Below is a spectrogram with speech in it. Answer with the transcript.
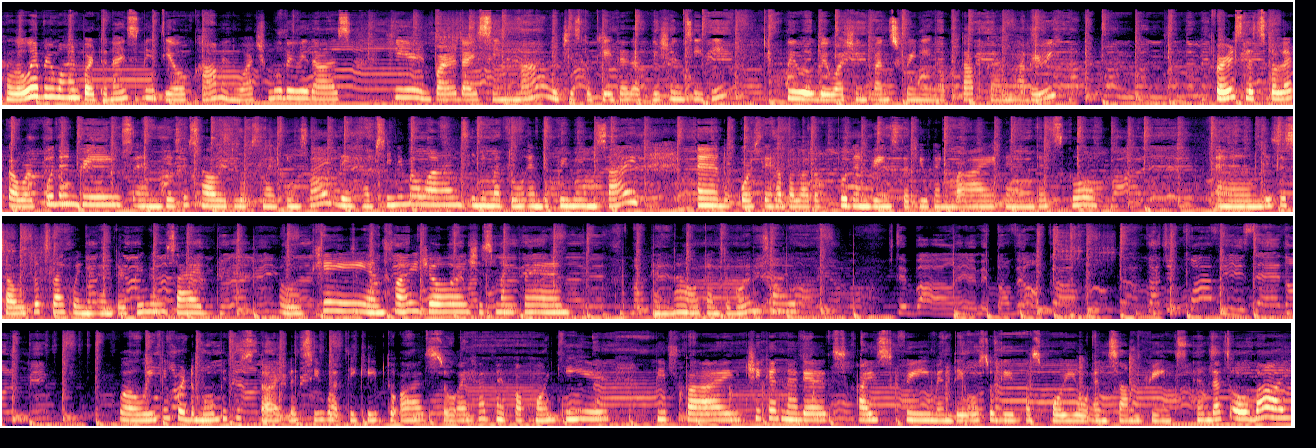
Hello everyone, for tonight's video, come and watch movie with us here in Paradise Cinema which is located at Vision City. We will be watching fan screening of Top Gun Maverick. First, let's collect our food and drinks and this is how it looks like inside. They have Cinema 1, Cinema 2 and the premium side and of course they have a lot of food and drinks that you can buy and let's go. And this is how it looks like when you enter premium side. Okay, and hi Joy, she's my friend. And now, time to go inside. While waiting for the movie to start, let's see what they gave to us. So I have my popcorn here, beef pie, chicken nuggets, ice cream, and they also gave us Oreo and some drinks. And that's all, bye!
